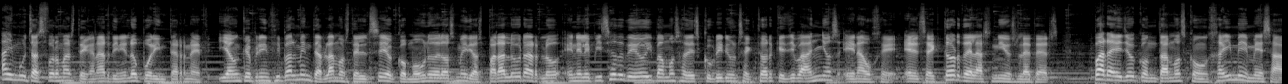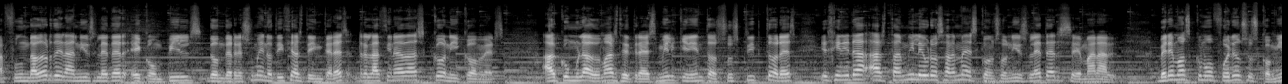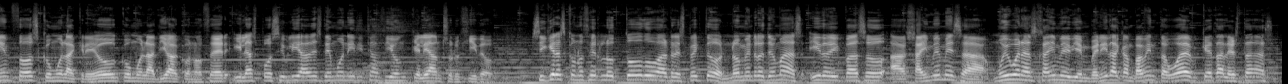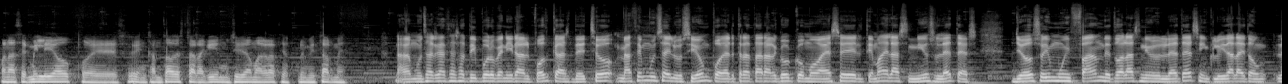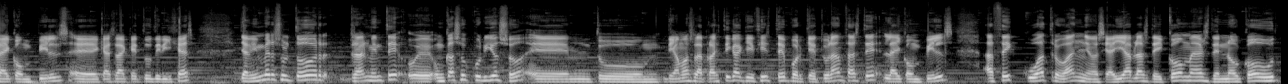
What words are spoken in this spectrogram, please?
Hay muchas formas de ganar dinero por Internet, y aunque principalmente hablamos del SEO como uno de los medios para lograrlo, en el episodio de hoy vamos a descubrir un sector que lleva años en auge, el sector de las newsletters. Para ello contamos con Jaime Mesa, fundador de la newsletter Ecompills, donde resume noticias de interés relacionadas con e-commerce. Ha acumulado más de 3.500 suscriptores y genera hasta 1.000 euros al mes con su newsletter semanal. Veremos cómo fueron sus comienzos, cómo la creó, cómo la dio a conocer y las posibilidades de monetización que le han surgido. Si quieres conocerlo todo al respecto, no me enrollo más y doy paso a Jaime Mesa. Muy buenas Jaime, bienvenido a Campamento Web, ¿qué tal estás? Buenas Emilio, pues encantado de estar aquí, muchísimas gracias por invitarme. Nada, muchas gracias a ti por venir al podcast. De hecho, me hace mucha ilusión poder tratar algo como ese, el tema de las newsletters. Yo soy muy fan de todas las newsletters, incluida la, la Ecompills, eh, que es la que tú diriges. Y a mí me resultó realmente eh, un caso curioso eh, tu, digamos, la práctica que hiciste, porque tú lanzaste la Ecompills hace cuatro años y ahí hablas de e-commerce, de no-code.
